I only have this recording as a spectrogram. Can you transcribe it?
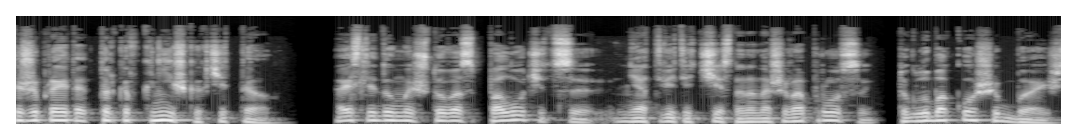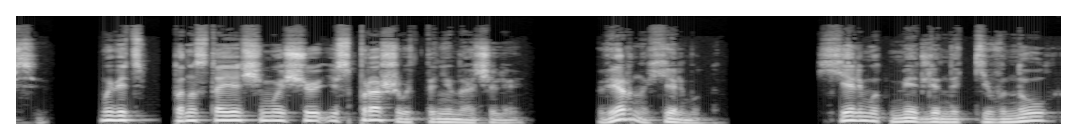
Ты же про это только в книжках читал. А если думаешь, что у вас получится не ответить честно на наши вопросы, то глубоко ошибаешься. Мы ведь по-настоящему еще и спрашивать-то не начали. Верно, Хельмут? Хельмут медленно кивнул,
